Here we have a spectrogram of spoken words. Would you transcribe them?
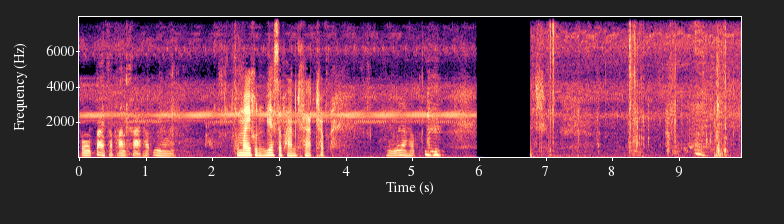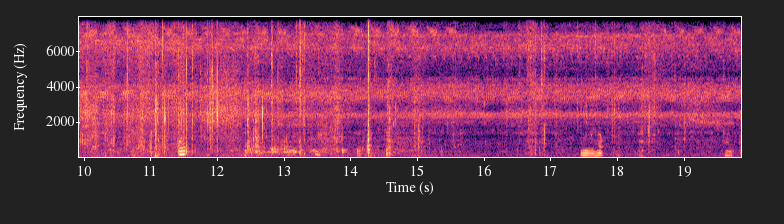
ตรงใต้สะพานขาดครับนี่ฮะ ทำไมคนเรียกสะพานขาดครับถึงเวลาครับ นี่นะครับไป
